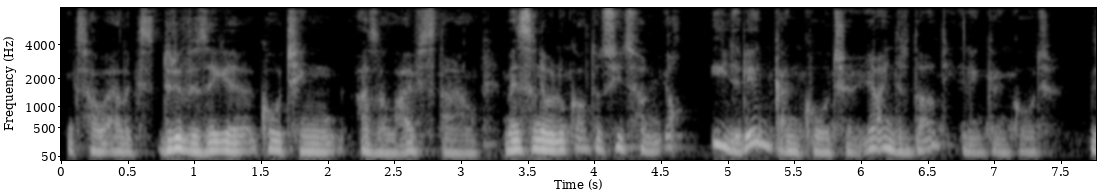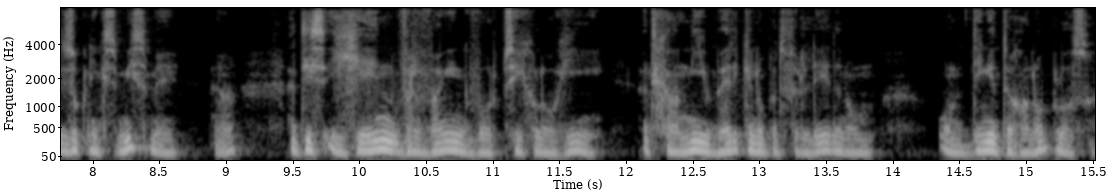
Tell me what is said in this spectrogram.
Ik zou eigenlijk durven zeggen, coaching as a lifestyle. Mensen hebben ook altijd zoiets van, ja, iedereen kan coachen. Ja, inderdaad, iedereen kan coachen. Er is ook niks mis mee. Ja. Het is geen vervanging voor psychologie. Het gaat niet werken op het verleden om, om dingen te gaan oplossen.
